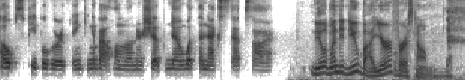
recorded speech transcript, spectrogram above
helps people who are thinking about home ownership know what the next steps are. Nela, when did you buy your first home?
